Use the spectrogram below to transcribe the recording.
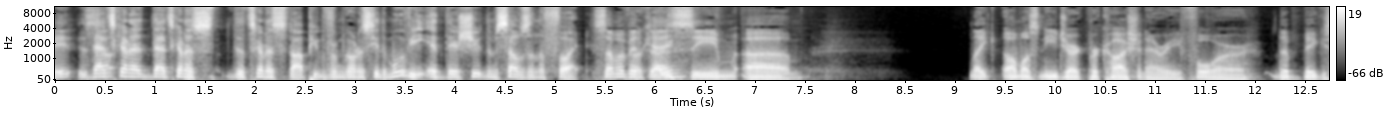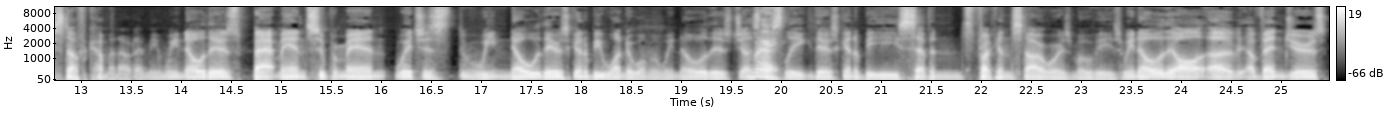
that's gonna that's gonna that's gonna stop people from going to see the movie. If they're shooting themselves in the foot. Some of it Okay? does seem um, like almost knee jerk precautionary for the big stuff coming out. I mean, we know there's Batman, Superman, which is we know there's going to be Wonder Woman. We know there's Justice Right. League. There's going to be seven fucking Star Wars movies. We know the all uh, Avengers,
